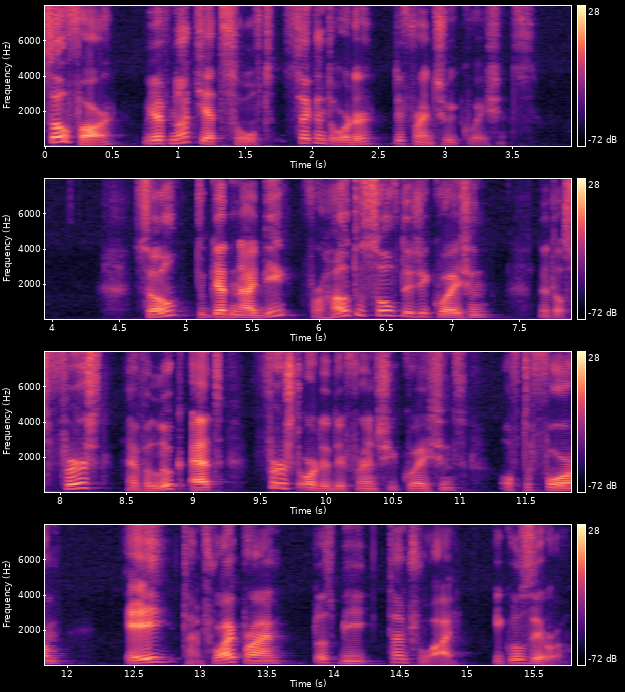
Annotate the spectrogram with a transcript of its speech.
So far, we have not yet solved second-order differential equations. So, to get an idea for how to solve this equation, let us first have a look at first-order differential equations of the form a times y prime plus b times y equals 0,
